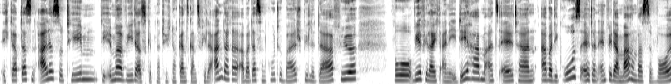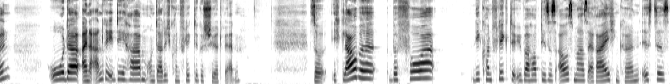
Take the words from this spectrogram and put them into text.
Ich glaube, das sind alles so Themen, die immer wieder, es gibt natürlich noch ganz, ganz viele andere, aber das sind gute Beispiele dafür, wo wir vielleicht eine Idee haben als Eltern, aber die Großeltern entweder machen, was sie wollen, oder eine andere Idee haben und dadurch Konflikte geschürt werden. So, ich glaube, bevor die Konflikte überhaupt dieses Ausmaß erreichen können, ist es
